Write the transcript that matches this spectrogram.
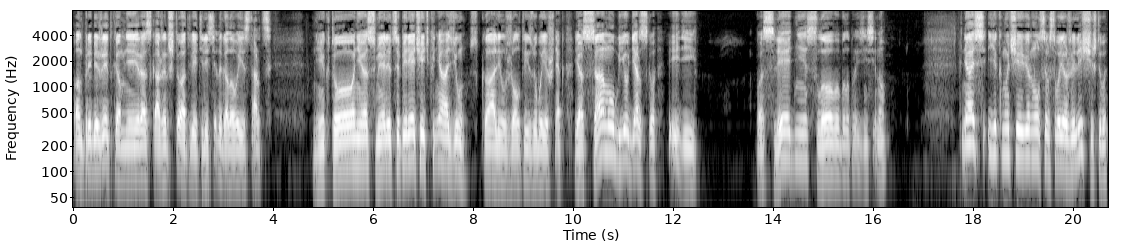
Он прибежит ко мне и расскажет, что ответили седоголовые старцы. «Никто не осмелится перечить князю!» — скалил желтые зубы яшняк. «Я сам убью дерзкого. Иди!» Последнее слово было произнесено. Князь Якмычей вернулся в свое жилище, чтобы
